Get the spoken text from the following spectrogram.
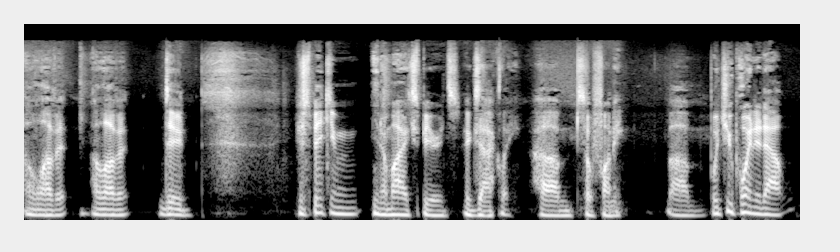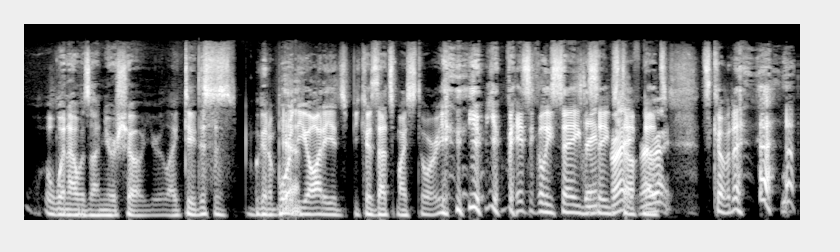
I love it. I love it. Dude, you're speaking, you know, my experience exactly. Um, so funny. Um, what you pointed out when I was on your show, you're like, dude, this is, going to bore Yeah. the audience because that's my story. you're, you're basically saying the Same- same right, stuff. right, now it's, coming. but,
